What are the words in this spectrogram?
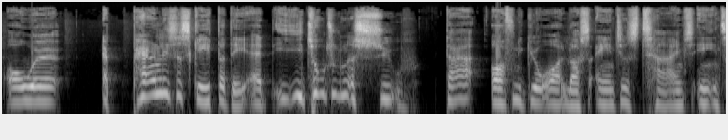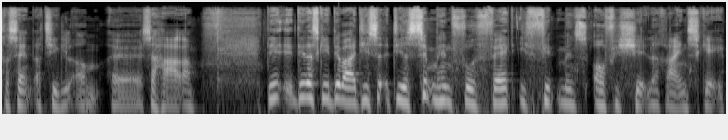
Og øh, apparently så skete der det, at i, i 2007, der offentliggjorde Los Angeles Times en interessant artikel om øh, Sahara. Det, det der skete, det var, at de, de havde simpelthen fået fat i filmens officielle regnskab.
